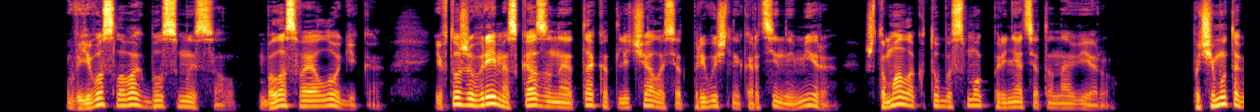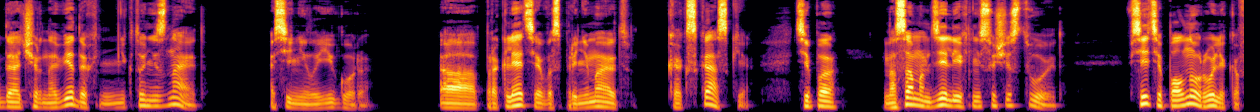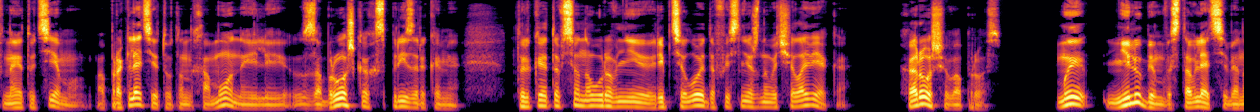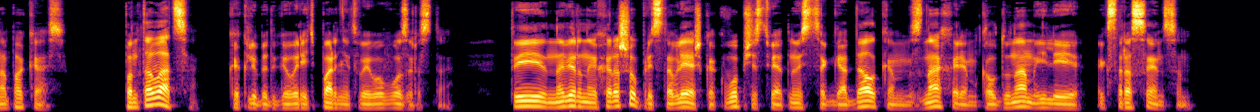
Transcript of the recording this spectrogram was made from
В его словах был смысл, была своя логика, И в то же время сказанное так отличалось от привычной картины мира, что мало кто бы смог принять это на веру. «Почему тогда о черноведах никто не знает?» — осенило Егора. «А проклятия воспринимают как сказки. Типа, на самом деле их не существует. В сети полно роликов на эту тему, о проклятии Тутанхамона или заброшках с призраками. Только это все на уровне рептилоидов и снежного человека. Хороший вопрос. Мы не любим выставлять себя на показ. Понтоваться, как любят говорить парни твоего возраста. Ты, наверное, хорошо представляешь, как в обществе относятся к гадалкам, знахарям, колдунам или экстрасенсам.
